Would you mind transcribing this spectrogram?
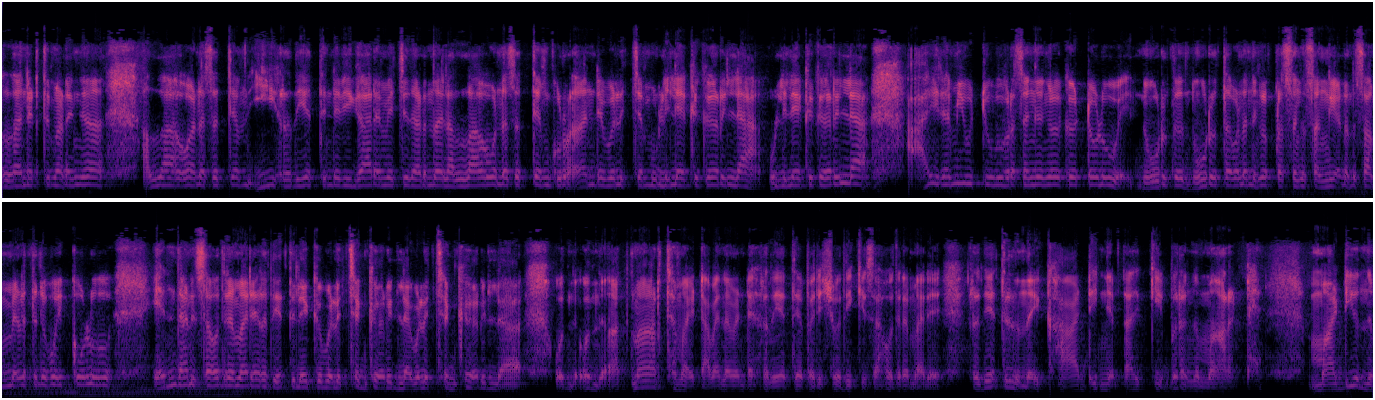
അള്ളാന്റെ അടുത്ത് മടങ്ങുക. അള്ളാഹുവാണ് സത്യം. ഈ ഹൃദയത്തിന്റെ വികാരം വെച്ച് നടന്നാൽ അള്ളാഹുവാണ് സത്യം. ഖുർആന്റെ വെളിച്ചം ഉള്ളിലേക്ക് കയറില്ല ഉള്ളിലേക്ക് കയറില്ല ആയിരം യൂട്യൂബ് പ്രസംഗങ്ങൾ കേട്ടോളൂ. നൂറ് നൂറ് തവണ നിങ്ങൾ പ്രസംഗ സംഘടന സമ്മേളനത്തിന് പോയിക്കോളൂ. എന്താണ് സഹോദരന്മാരെ ഹൃദയത്തിലേക്ക് വെളിച്ചം കയറില്ല വെളിച്ചം കയറില്ല ഒന്ന് ഒന്ന് ആത്മാർത്ഥമായിട്ട് അവനവന്റെ ഹൃദയത്തെ പരിശോധിക്കുക സഹോദരന്മാരെ. ഹൃദയത്തിൽ നിന്ന് കാഠിന്യം അത് കിബിറങ്ങ് മാറട്ടെ മടിയൊന്ന്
